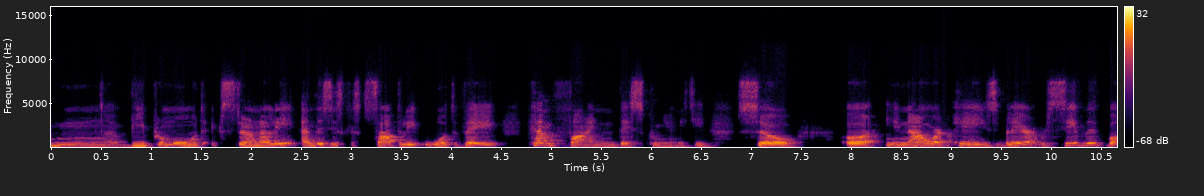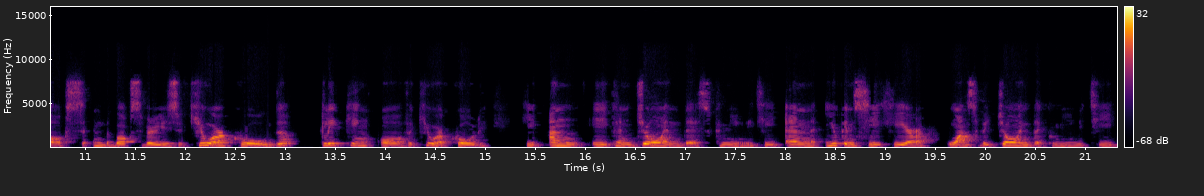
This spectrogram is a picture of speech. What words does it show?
um, be promoted externally, and this is exactly what they can find in this community. So uh, in our case, Blair received the box. In the box, there is a QR code. Clicking of the QR code, he, and he can join this community. And you can see here, once they join the community,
